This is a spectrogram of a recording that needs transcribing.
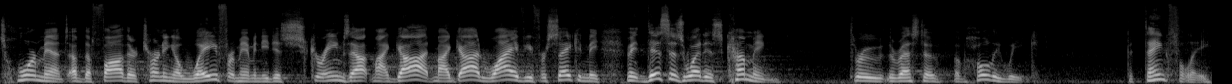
torment of the Father turning away from him, and he just screams out, My God, my God, why have you forsaken me? I mean, this is what is coming through the rest of, of Holy Week. But thankfully,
